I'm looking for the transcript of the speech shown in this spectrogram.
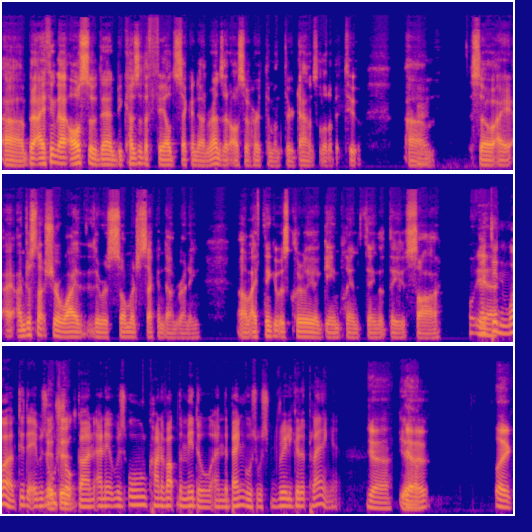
Uh, but I think that also then because of the failed second down runs, that also hurt them on third downs a little bit too. Um, Right. So I, I I'm just not sure why there was so much second down running. Um, I think it was clearly a game plan thing that they saw. Well, It didn't work, did it? It was It all did. shotgun, and it was all kind of up the middle, and the Bengals was really good at playing it. Yeah, Yeah. yeah. Like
